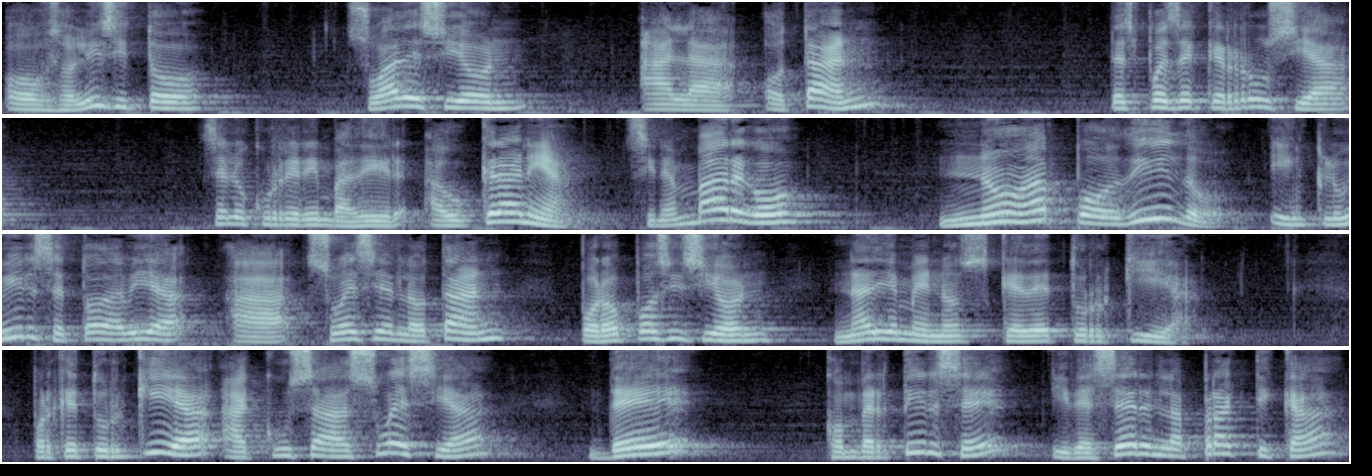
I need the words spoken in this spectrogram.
o solicitó su adhesión a la OTAN después de que Rusia se le ocurriera invadir a Ucrania. Sin embargo, no ha podido incluirse todavía a Suecia en la OTAN por oposición nadie menos que de Turquía. Porque Turquía acusa a Suecia de convertirse y de ser en la práctica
